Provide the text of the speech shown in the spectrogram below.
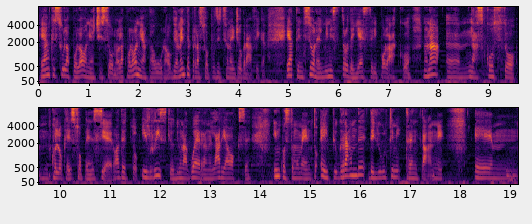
e anche sulla Polonia ci sono. La Polonia ha paura, ovviamente per la sua posizione geografica. E attenzione, il ministro degli esteri polacco non ha eh, nascosto quello che è il suo pensiero, ha detto il rischio di una guerra nell'area Oxe in questo momento è il più grande degli ultimi 30 anni. E,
